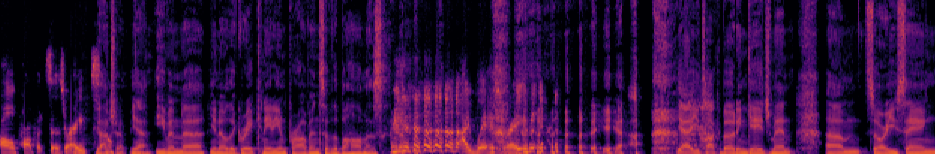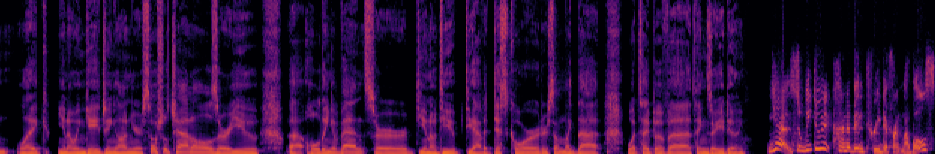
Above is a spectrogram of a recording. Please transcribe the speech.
all provinces, right? So. Gotcha. Yeah. Even, uh, you know, the great Canadian province of the Bahamas. I wish, right? yeah. Yeah. You talk about engagement. Um, so are you saying like, you know, engaging on your social channels or are you, uh, holding events or, you know, do you, do you have a Discord or something like that? What type of, uh, things are you doing? Yeah, so we do it kind of in three different levels.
